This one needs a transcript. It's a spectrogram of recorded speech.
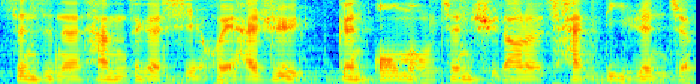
甚至呢，他们这个协会还去跟欧盟争取到了产地认证。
